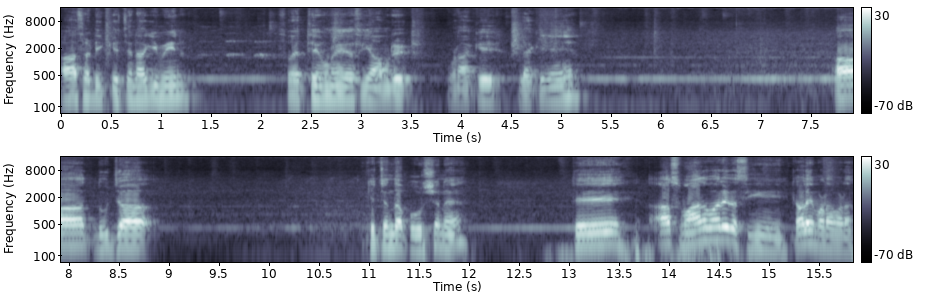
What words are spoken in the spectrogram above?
ਆ ਸਾਡੀ ਕਿਚਨ ਆ ਗਈ ਮੇਨ ਸੋ ਇੱਥੇ ਹੁਣ ਅਸੀਂ ਆਮਲੇਟ ਬਣਾ ਕੇ ਲੈ ਕੇ ਗਏ ਆ ਆ ਦੂਜਾ ਕਿਚਨ ਦਾ ਪੋਰਸ਼ਨ ਹੈ। ਤੇ ਆ ਸਮਾਨ ਬਾਰੇ ਦੱਸੀ ਕਾਲੇ ਮਾੜਾ ਮਾੜਾ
